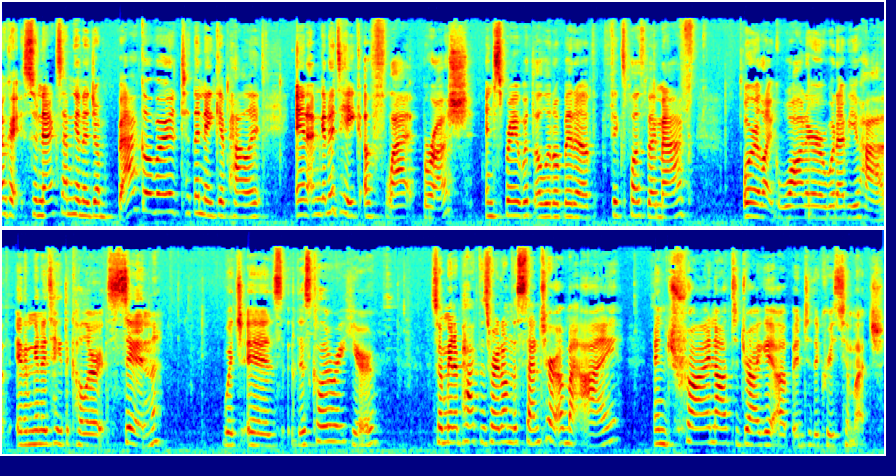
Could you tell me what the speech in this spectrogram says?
Okay, so next I'm going to jump back over to the Naked palette and I'm going to take a flat brush and spray it with a little bit of Fix Plus by MAC or like water or whatever you have. And I'm going to take the color Sin which is this color right here. So I'm going to pack this right on the center of my eye and try not to drag it up into the crease too much.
